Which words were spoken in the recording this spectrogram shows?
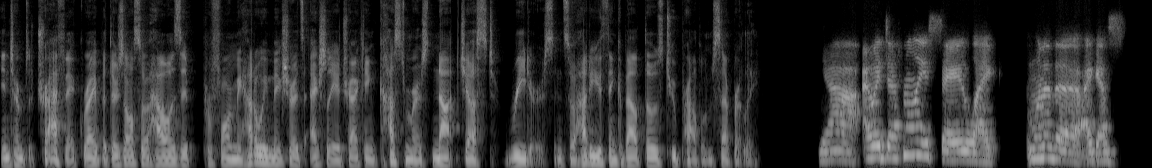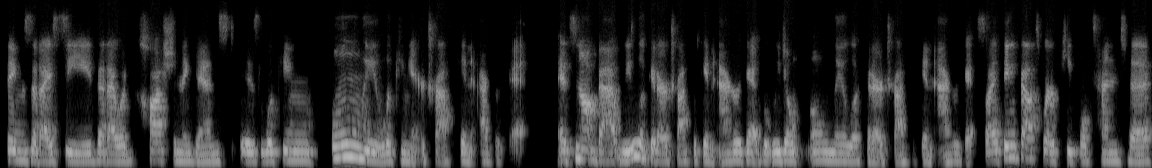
in terms of traffic, right? But there's also how is it performing? How do we make sure it's actually attracting customers, not just readers? And so how do you think about those two problems separately? Yeah, I would definitely say like one of the I guess things that I see that I would caution against is looking only looking at your traffic in aggregate. It's not bad. We look at our traffic in aggregate, but we don't only look at our traffic in aggregate. So I think that's where people tend to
